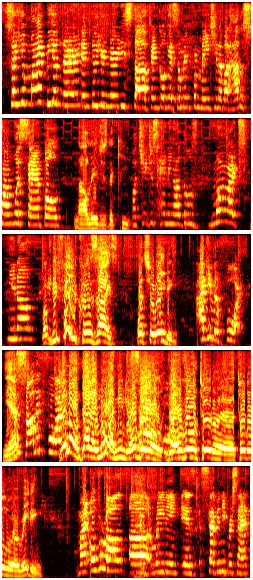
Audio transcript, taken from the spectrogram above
So you might be a nerd and do your nerdy stuff and go get some information about how the song was sampled, Knowledge is the key. but you're just handing out those marks, you know. But It- before you criticize, what's your rating? I give it a four. Yeah? It's a solid four. No, no, that I know. I mean your overall, your overall total uh, total uh, rating. My overall uh, rating is seventy percent,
